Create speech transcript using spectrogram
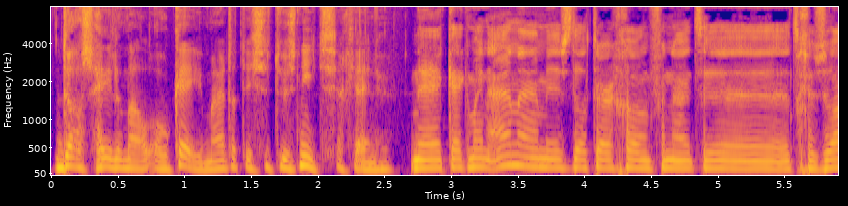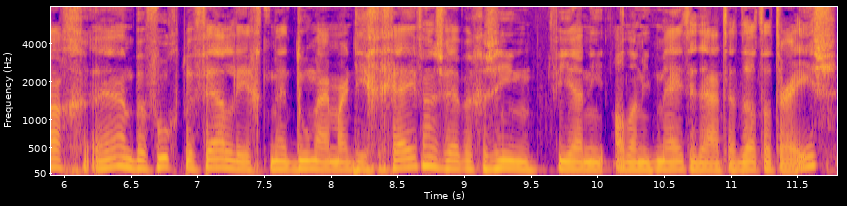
Dat is helemaal oké. Okay, maar dat is het dus niet, zeg jij nu. Nee, kijk, mijn aanname is dat er gewoon vanuit uh, het gezag uh, een bevoegd bevel ligt met doe mij maar die gegevens. We hebben gezien via al dan niet metadata dat dat er is.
